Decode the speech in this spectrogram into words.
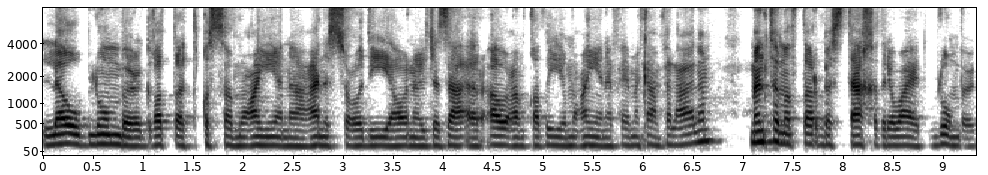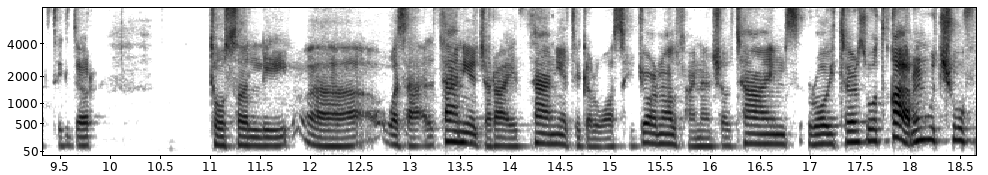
لو بلومبرج غطت قصة معينة عن السعودية أو عن الجزائر أو عن قضية معينة في مكان في العالم ما أنت مضطر بس تاخذ رواية بلومبرج تقدر توصل لوسائل آه، ثانية جرايد ثانية تقرأ وول ستريت جورنال فاينانشال تايمز رويترز وتقارن وتشوف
